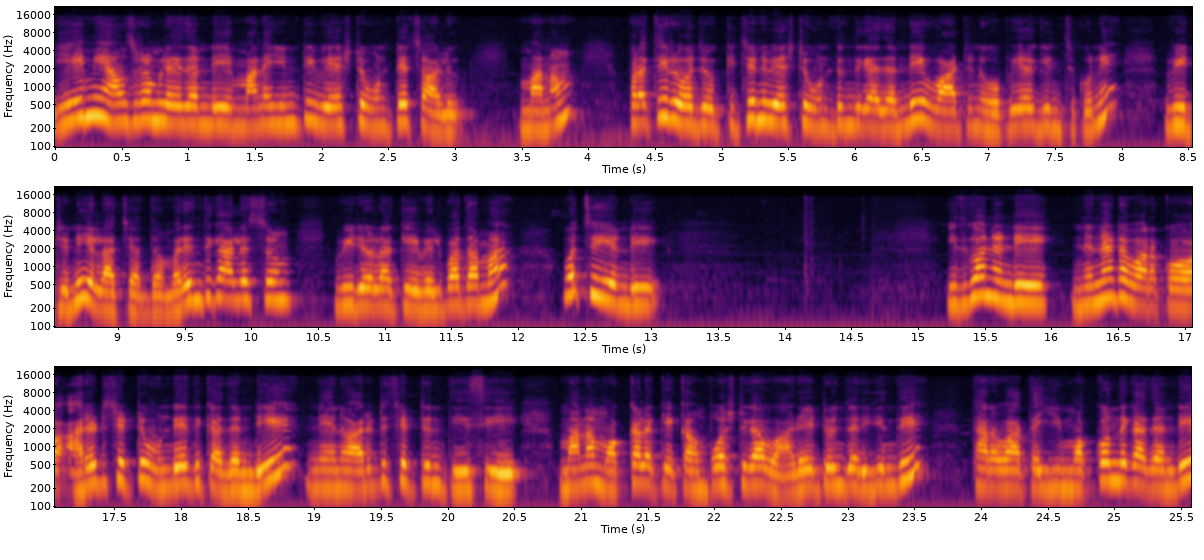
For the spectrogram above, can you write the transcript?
ఏమీ అవసరం లేదండి. మన ఇంటి వేస్ట్ ఉంటే చాలు. మనం ప్రతిరోజు కిచెన్ వేస్ట్ ఉంటుంది కదండి. వాటిని ఉపయోగించుకుని వీటిని ఇలా చేద్దాం. మరింతగా ఆలస్యం? వీడియోలోకి వెళ్ళిపోదామా? వచ్చేయండి. ఇదిగోనండి నిన్నటి వరకు అరటి చెట్టు ఉండేది కదండి. నేను అరటి చెట్టుని తీసి మన మొక్కలకి కంపోస్ట్గా వాడేయటం జరిగింది. తర్వాత ఈ మొక్క ఉంది కదండి.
